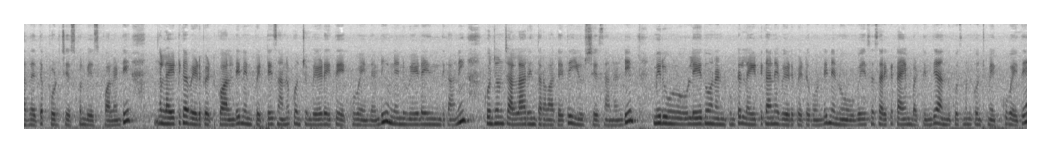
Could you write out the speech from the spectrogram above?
అదైతే పొడి చేసుకొని వేసుకోవాలండి. లైట్గా వేడి పెట్టుకోవాలండి. నేను పెట్టేశాను కొంచెం వేడైతే ఎక్కువైందండి. నేను వేడైంది కానీ కొంచెం చల్లారిన తర్వాత అయితే యూజ్ చేశానండి. మీరు లేదు అని అనుకుంటే లైట్గానే వేడి పెట్టుకోండి. నేను వేసేసరికి టైం పట్టింది అందుకోసమని కొంచెం ఎక్కువైతే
